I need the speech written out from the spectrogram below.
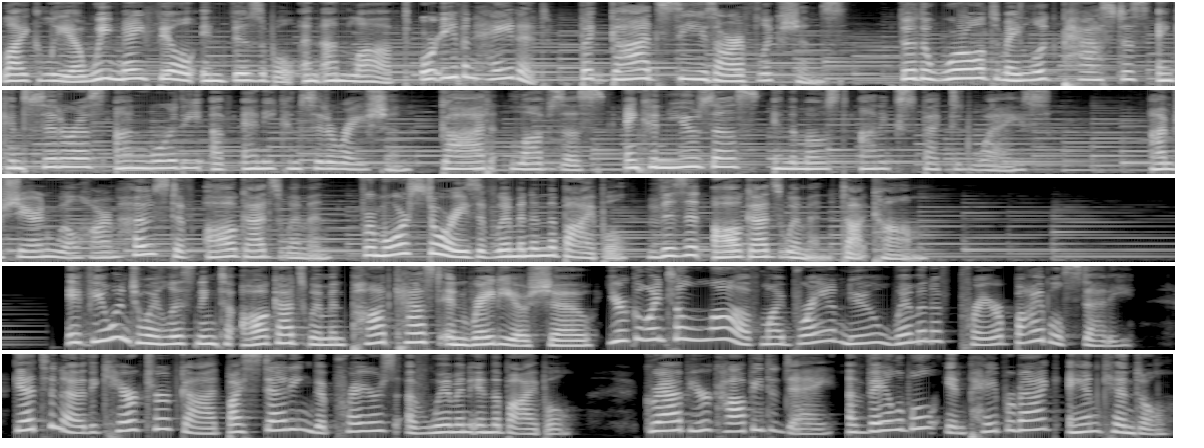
Like Leah, we may feel invisible and unloved or even hated, but God sees our afflictions. Though the world may look past us and consider us unworthy of any consideration, God loves us and can use us in the most unexpected ways. I'm Sharon Wilharm, host of All God's Women. For more stories of women in the Bible, visit allgodswomen.com. If you enjoy listening to All God's Women podcast and radio show, you're going to love my brand new Women of Prayer Bible study. Get to know the character of God by studying the prayers of women in the Bible. Grab your copy today, available in paperback and Kindle.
